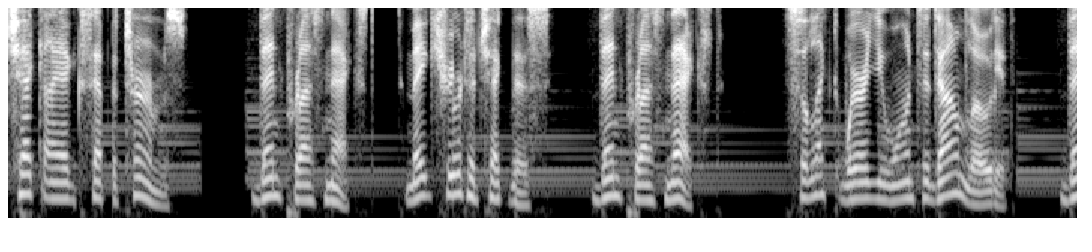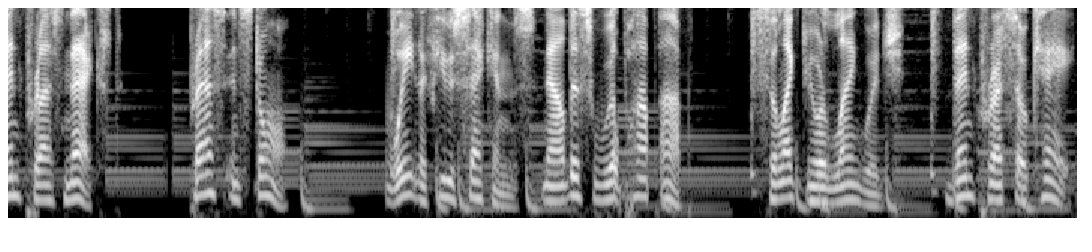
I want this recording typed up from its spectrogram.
Check I accept the terms. Then press Next. Make sure to check this. Then press Next. Select where you want to download it. Then press Next. Press Install. Wait a few seconds. Now this will pop up. Select your language. Then press OK.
